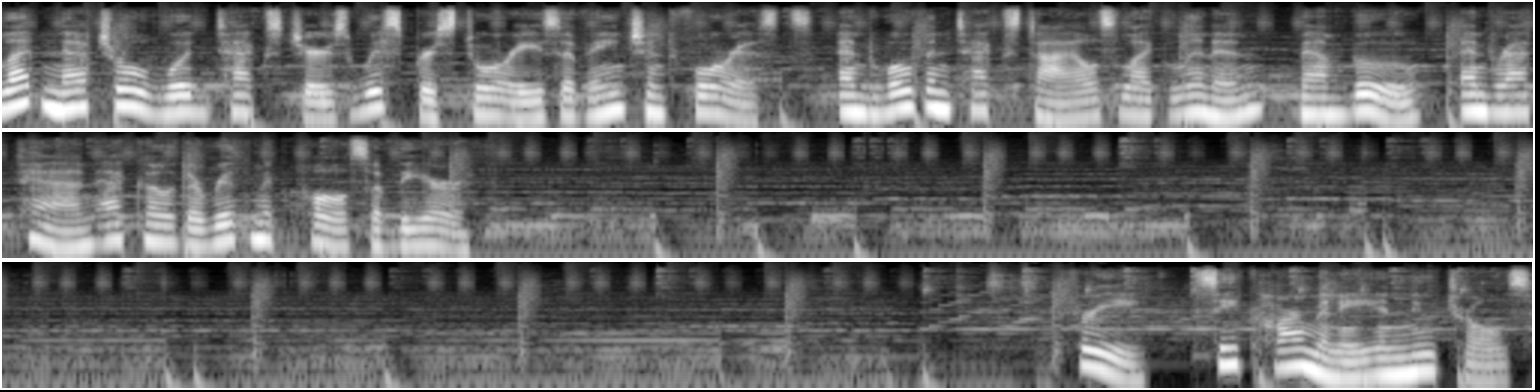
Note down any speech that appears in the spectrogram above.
Let natural wood textures whisper stories of ancient forests, and woven textiles like linen, bamboo, and rattan echo the rhythmic pulse of the earth. 3. Seek harmony in neutrals.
